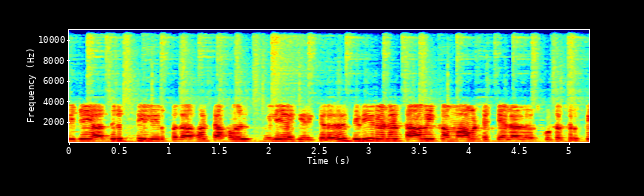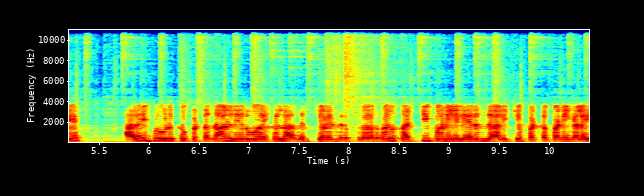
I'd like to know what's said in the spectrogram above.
விஜய் அதிருப்தியில் இருப்பதாக தகவல் வெளியாகி இருக்கிறது திடீரென தாவைக்கா மாவட்ட செயலாளர் கூட்டத்திற்கு அழைப்பு விடுக்கப்பட்டதால் நிர்வாகிகள் அதிர்ச்சி அடைந்திருக்கிறார்கள். கட்சி பணியிலிருந்து அளிக்கப்பட்ட பணிகளை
